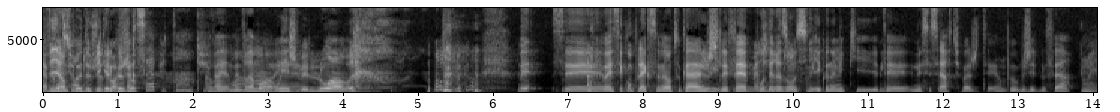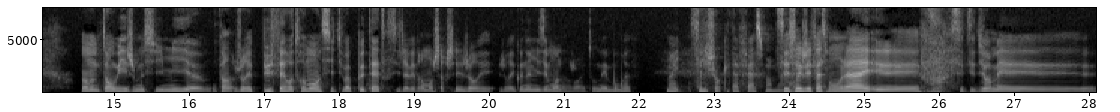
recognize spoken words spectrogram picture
revis un peu de depuis je dois quelques faire jours. ça, putain, tu Ah vas ouais loin. mais vraiment Ouais, oui je vais loin mais c'est ouais c'est complexe mais en tout cas Oui, je oui, l'ai fait pour des raisons aussi économiques qui étaient nécessaires tu vois j'étais un Mm. peu obligée de le faire. En même temps oui je me suis mis euh, enfin j'aurais pu faire autrement aussi tu vois peut-être si j'avais vraiment cherché j'aurais j'aurais économisé moins d'argent et tout mais bon bref Oui, c'est le choix que tu as fait à ce moment-là. c'est ça que j'ai fait à ce Mhm. moment-là et c'était dur, mais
